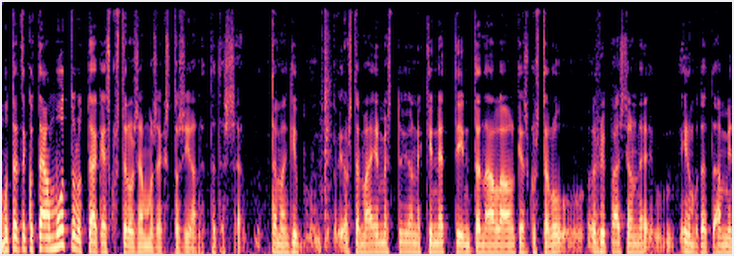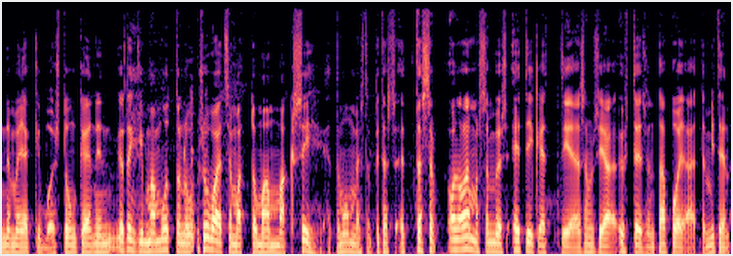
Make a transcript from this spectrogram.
Mutta että kun tämä on muuttunut tämä keskustelu semmoiseksi tosiaan, että tässä tämänkin, jos tämä ilmestyy jonnekin nettiin, niin alla on keskustelu rypäs, jonne ilmoitetaan, minne meidänkin voisi tunkea, niin jotenkin mä oon muuttunut suvaitsemattomammaksi, että mun mielestä pitäisi, että tässä on olemassa myös etikettiä ja semmoisia yhteisön tapoja, että miten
